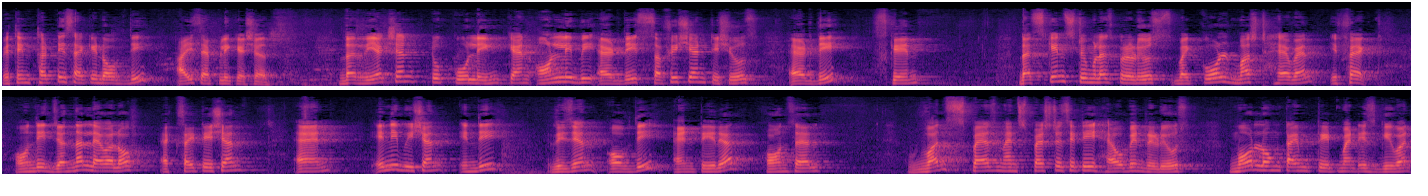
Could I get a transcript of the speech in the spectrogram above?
within 30 seconds of the ice application. The reaction to cooling can only be at the sufficient tissues at the skin. The skin stimulus produced by cold must have an effect on the general level of excitation and inhibition in the region of the anterior horn cell. Once spasm and spasticity have been reduced, more long time treatment is given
